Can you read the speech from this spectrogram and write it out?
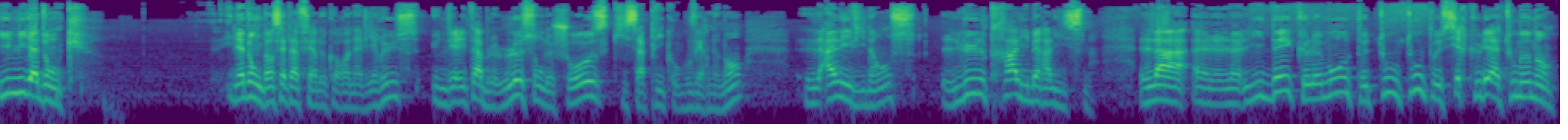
Il y a donc il y a donc dans cette affaire de coronavirus une véritable leçon de choses qui s'applique au gouvernement. À l'évidence, l'ultralibéralisme l'idée que le monde peut tout, tout peut circuler à tout moment,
